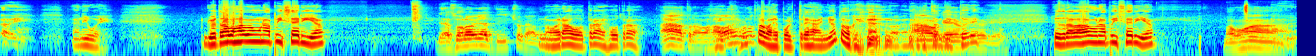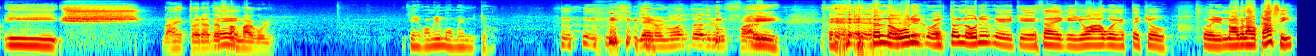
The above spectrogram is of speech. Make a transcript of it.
Ay, Anyway. Yo trabajaba en una pizzería. Ya eso lo habías dicho, cabrón. No era otra, es otra. Ah, Yo otra? trabajé por tres años, tengo que no, Ah, ok, bastante ok, historia. ok. Yo trabajaba en una pizzería Vamos a y shh, las historias de Eh. Farmagul. llegó mi momento. Llegó el momento de triunfar. Y esto es lo único, esto es lo único que, que, sabe, que yo hago en este show. Porque yo no he hablado casi.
